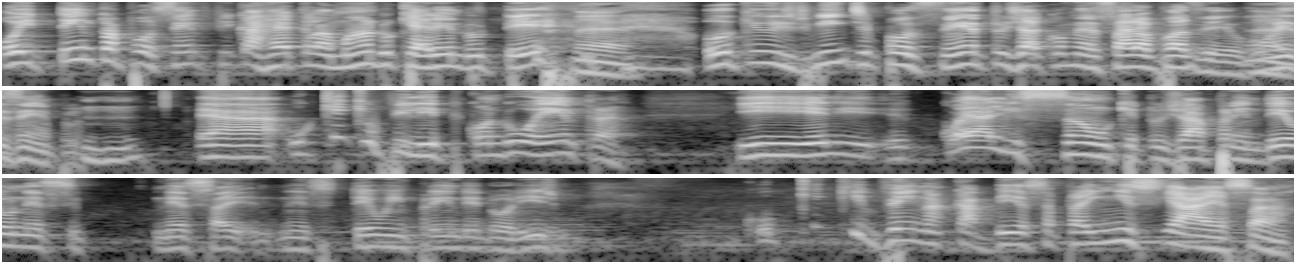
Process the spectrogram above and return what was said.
80% fica reclamando querendo ter É. o que os 20% já começaram a fazer. Um É. exemplo. Uhum. É, o que, que o Felipe, quando entra, e ele. Qual é a lição que tu já aprendeu nesse, nessa, nesse teu empreendedorismo? O que, que vem na cabeça para iniciar essa,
